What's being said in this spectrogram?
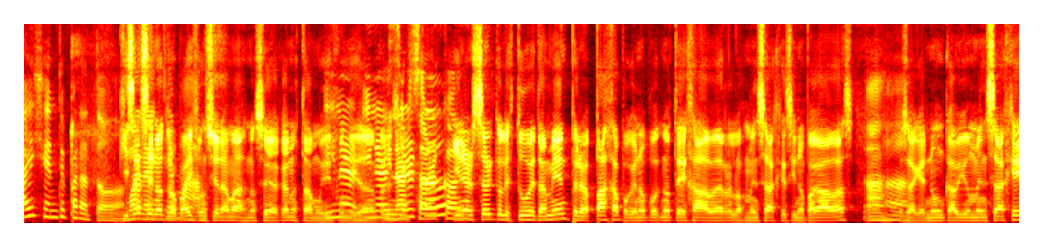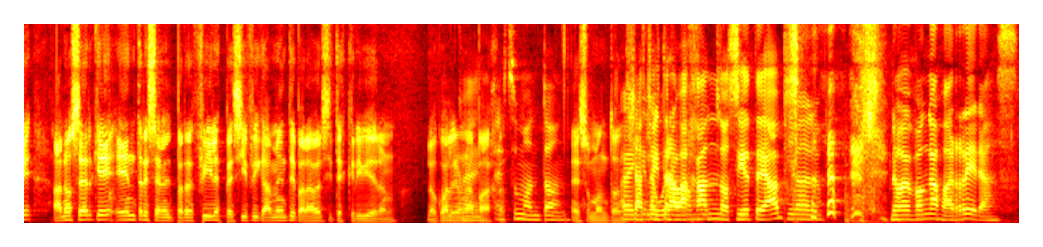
Hay gente para todo. Quizás Bueno, en ¿y otro país más? funciona más. No sé, acá no está muy Inner- difundida. Inner pero- Circle. Inner Circle estuve también, pero paja porque no, te dejaba ver los mensajes si no pagabas. Ah. O sea que nunca había un mensaje, a no ser que entres en el perfil específicamente para ver si te escribieron, lo cual era una paja. Es un montón. Es un montón. Ya estoy trabajando siete apps. Claro. no me pongas barreras.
